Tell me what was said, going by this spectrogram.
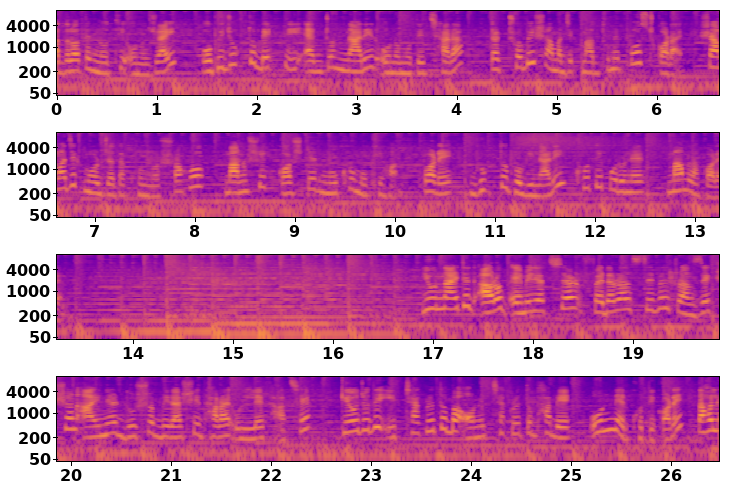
আদালতের নথি অনুযায়ী, অভিযুক্ত ব্যক্তি একজন নারীর অনুমতি ছাড়া তার ছবি সামাজিক মাধ্যমে পোস্ট করায়। সামাজিক মর্যাদা ক্ষুণ্ণ সহ মানসিক কষ্টের মুখোমুখি হন। পরে ভুক্তভোগী নারী ক্ষতিপূরণের মামলা করেন। ইউনাইটেড আরব এমিরেটসের ফেডারাল সিভিল ট্রানজ্যাকশন আইনের দুশো বিরাশি ধারায় উল্লেখ আছে, কেউ যদি ইচ্ছাকৃত বা অনিচ্ছাকৃতভাবে অন্যের ক্ষতি করে, তাহলে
